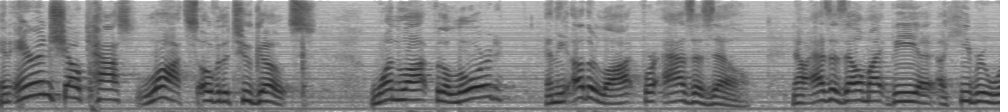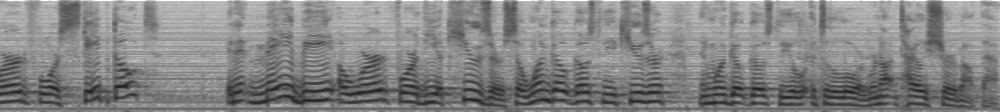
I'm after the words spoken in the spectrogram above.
And Aaron shall cast lots over the two goats, one lot for the Lord, and the other lot for Azazel. Now, Azazel might be a, a Hebrew word for scapegoat, and it may be a word for the accuser. So one goat goes to the accuser, and one goat goes to the, to the Lord. We're not entirely sure about that.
